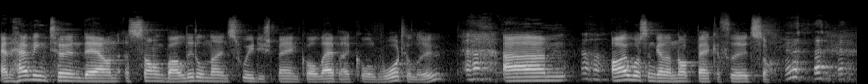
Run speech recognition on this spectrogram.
And having turned down a song by a little known Swedish band called ABBA called Waterloo, um, I wasn't going to knock back a third song.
